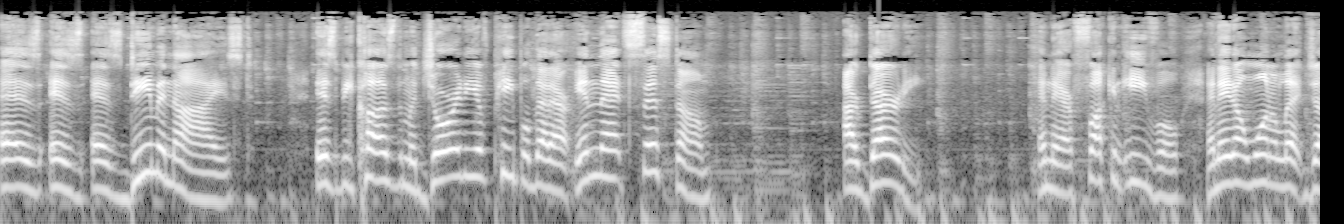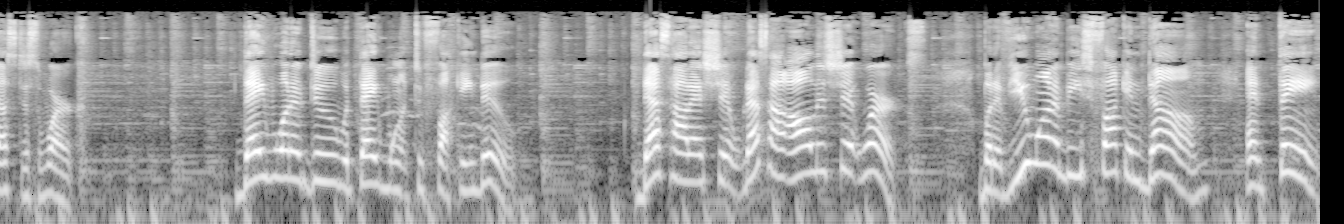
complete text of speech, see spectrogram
as as as demonized. Is because the majority of people that are in that system are dirty. And they're fucking evil. And they don't want to let justice work. They want to do what they want to fucking do. That's how that shit that's how all this shit works. But if you want to be fucking dumb and think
